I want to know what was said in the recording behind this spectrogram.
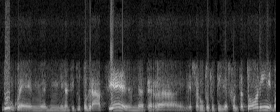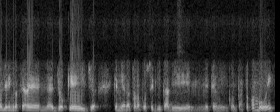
Dunque, mm, innanzitutto grazie mm, per, eh, saluto tutti gli ascoltatori, voglio ringraziare mm, Joe Cage che mi ha dato la possibilità di mettermi in contatto con voi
